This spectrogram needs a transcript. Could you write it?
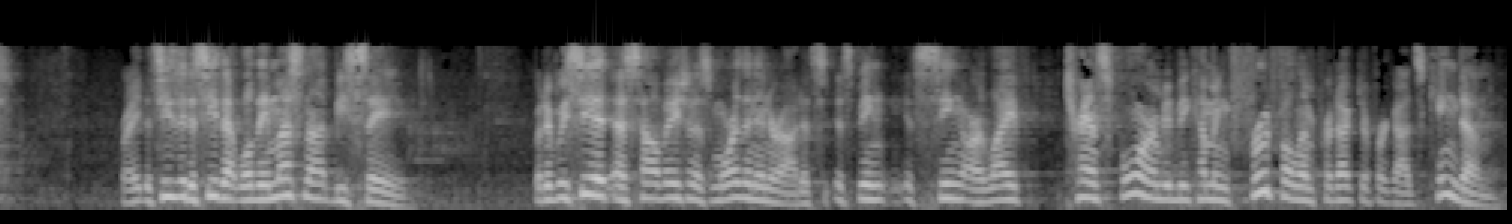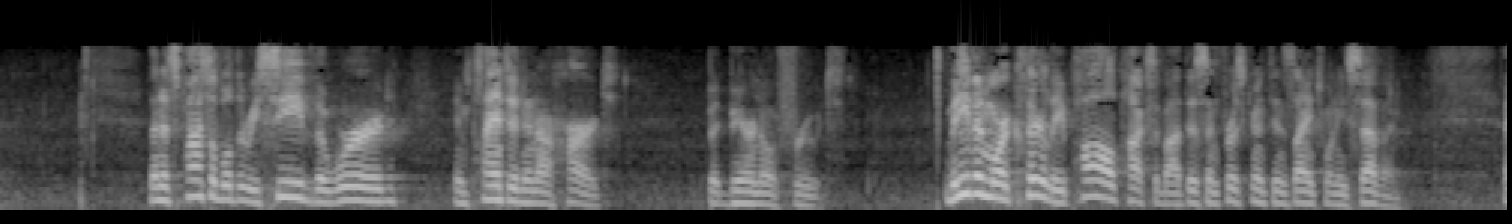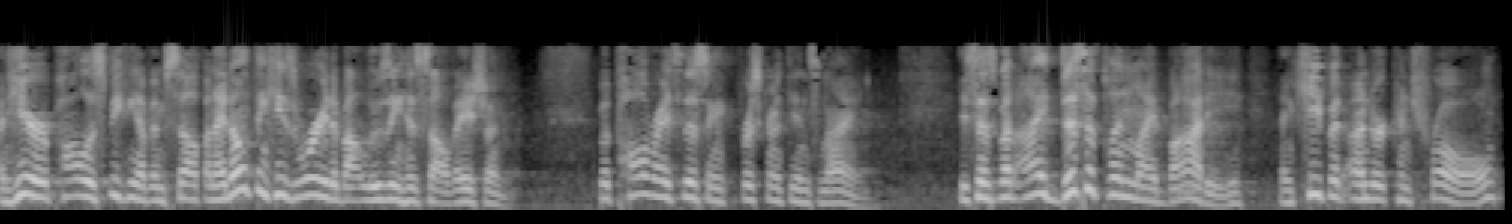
right, it's easy to see that, well, they must not be saved. But if we see it as salvation as more than in or out, it's, it's, being, it's seeing our life transformed and becoming fruitful and productive for God's kingdom then it's possible to receive the word implanted in our heart, but bear no fruit. But even more clearly, Paul talks about this in 1 Corinthians 9:27. And here Paul is speaking of himself, and I don't think he's worried about losing his salvation. But Paul writes this in 1 Corinthians 9. He says, "But I discipline my body and keep it under control,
